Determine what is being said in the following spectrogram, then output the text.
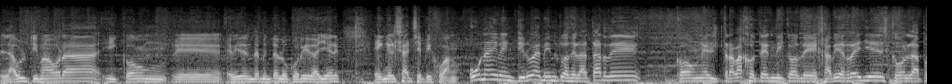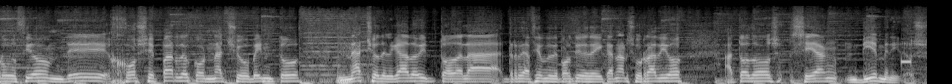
la última hora y con eh, evidentemente lo ocurrido ayer en el Sánchez Pijuán. Una y 29 minutos de la tarde con el trabajo técnico de Javier Reyes, con la producción de José Pardo, con Nacho Bento, Nacho Delgado y toda la redacción de deportivos de Canal Sur Radio. A todos sean bienvenidos.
